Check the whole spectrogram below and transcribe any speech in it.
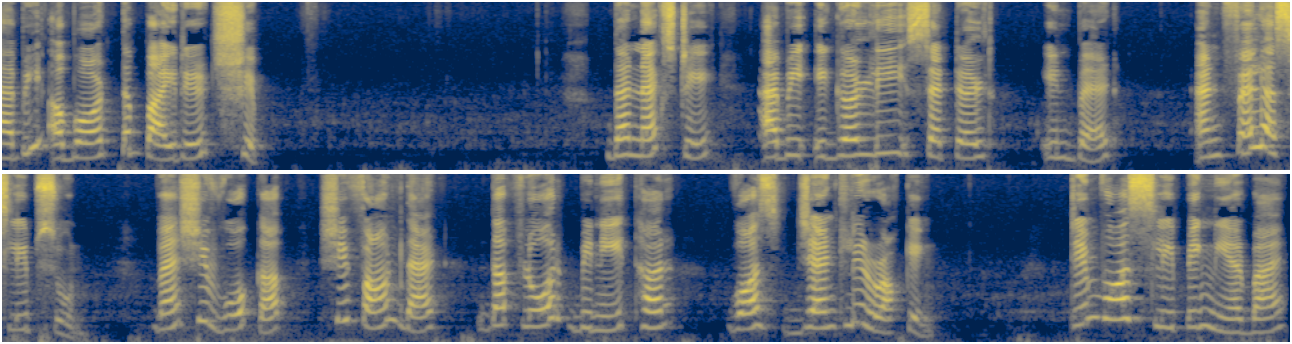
Abby aboard the pirate ship. The next day, Abby eagerly settled in bed and fell asleep soon. When she woke up, she found that the floor beneath her was gently rocking. Tim was sleeping nearby.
